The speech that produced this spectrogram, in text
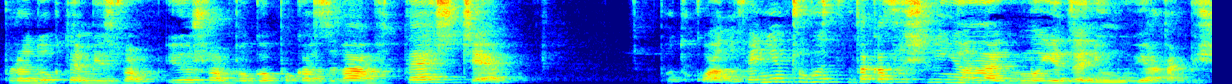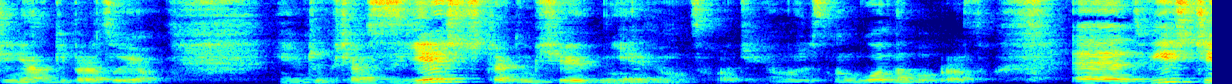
produktem jest wam, już Wam go pokazywałam w teście podkładów. Ja nie wiem, czemu jestem taka zaśliniona, jakbym o jedzeniu mówiła, tak mi ślinianki pracują. Nie wiem, czy chciała zjeść, tak mi się, nie wiem o co chodzi, może jestem głodna po prostu. E, 200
